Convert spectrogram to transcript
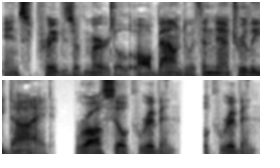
and sprigs of myrtle all bound with a naturally dyed, raw silk ribbon. Silk ribbon.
